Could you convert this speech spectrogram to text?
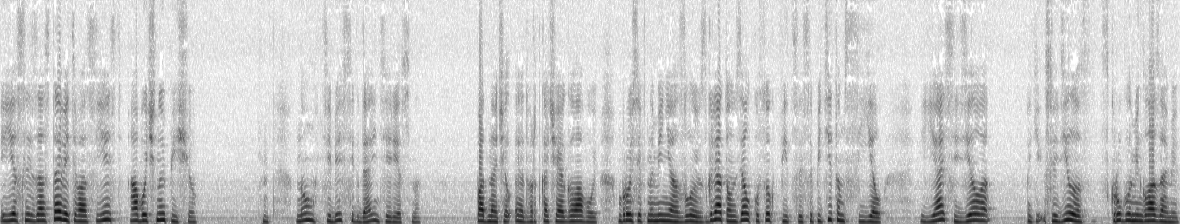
если заставить вас есть обычную пищу?» хм, «Ну, тебе всегда интересно», – подначил Эдвард, качая головой. Бросив на меня злой взгляд, он взял кусок пиццы и с аппетитом съел. Я сидела, следила с круглыми глазами.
